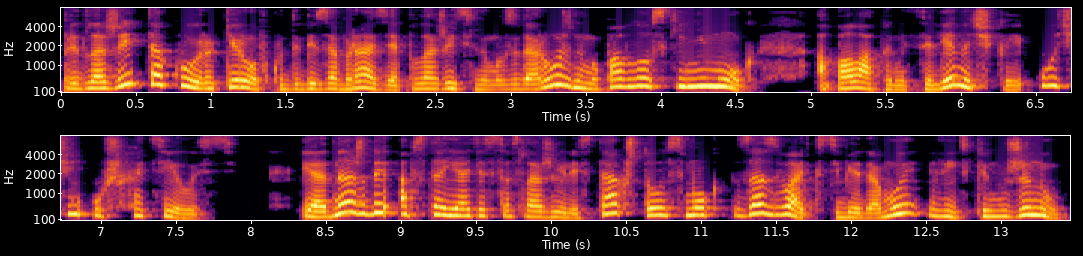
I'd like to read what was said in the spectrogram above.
Предложить такую рокировку до безобразия положительному задорожному Павловский не мог, а полакомиться Леночкой очень уж хотелось. И однажды обстоятельства сложились так, что он смог зазвать к себе домой Витькину жену.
